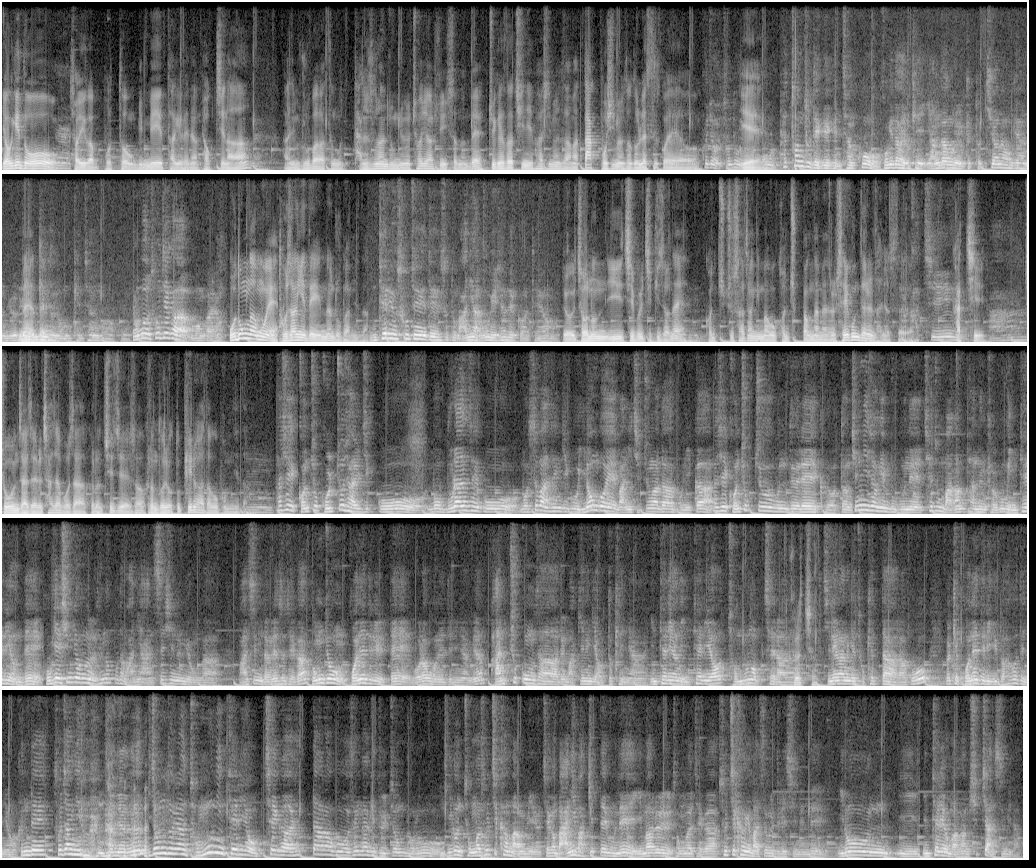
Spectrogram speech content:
여기도 네. 저희가 보통 밋밋하게 그냥 벽지나 네. 아니면 루바 같은 거 단순한 종류로 처리할 수 있었는데 이쪽에서 진입하시면서 아마 딱 보시면서 놀랐을 거예요. 그죠? 저도 예. 어, 패턴도 되게 괜찮고 거기다가 이렇게 양각으로 이렇게 또 튀어나오게 하는 요, 요 네, 느낌도 네. 너무 괜찮은 것 같고요. 이건 소재가 뭔가요? 오동나무에 도장이 되어 있는 루바입니다. 인테리어 소재에 대해서도 많이 알고 계셔야 될 것 같아요. 요- 저는 이 집을 짓기 전에 건축주 사장님하고 건축박람회를 세 군데를 다녔어요. 같이 같이 아, 좋은 자재를 찾아보자 그런 취지에서 그런 노력도 필요하다고 봅니다. 음, 사실 건축 골조 잘 짓고 뭐 물 안 새고 뭐 습 안 생기고 이런 거에 많이 집중하다 보니까 사실 건축주분들의 그 어떤 심리적인 부분에 최종 마감판은 결국 인테리어인데 거기에 신경을 생각보다 많이 안 쓰시는 경우가 많습니다. 그래서 제가 종종 권해드릴 때 뭐라고 권해드리냐면 반축 공사를 맡기는 게 어떻겠냐. 인테리어는 인테리어 전문 업체랑 그렇죠. 진행하는 게 좋겠다라고 그렇게 권해드리기도 하거든요. 근데 소장님 만나면은 이 정도면 전문 인테리어 업체가 했다라고 생각이 들 정도로 이건 정말 솔직한 마음이에요. 제가 많이 봤기 때문에 이 말을 정말 제가 솔직하게 말씀을 드릴 수 있는데 이런 이 인테리어 마감 쉽지 않습니다.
